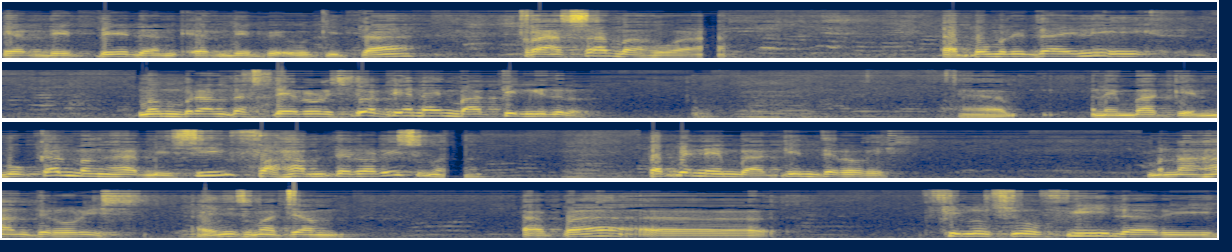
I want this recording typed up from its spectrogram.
RDP dan RDPU kita terasa bahwa Nah, pemerintah ini memberantas teroris itu artinya nembakin gitu loh. Nah, nembakin bukan menghabisi faham terorisme, tapi nembakin teroris, menahan teroris. Nah, ini semacam apa uh, filosofi dari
